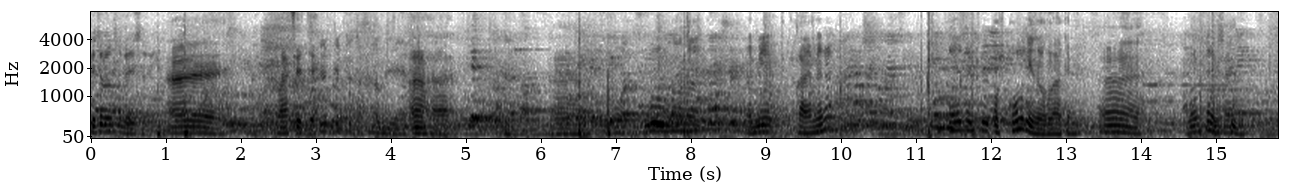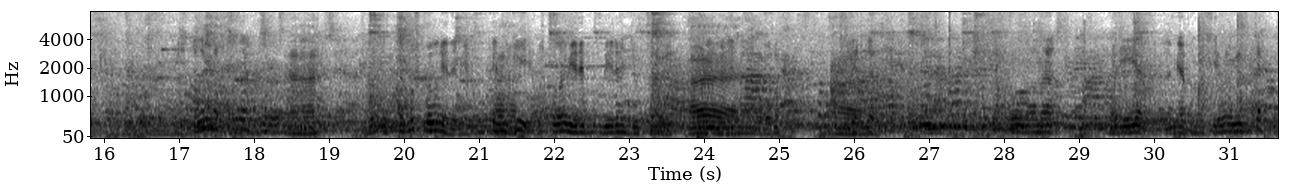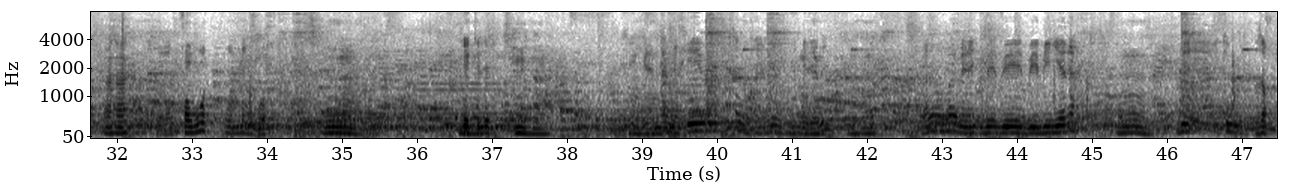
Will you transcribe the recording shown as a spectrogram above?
Petrol'da beni seviyor. Öyle. Bahçede. Aha. Bu bana Ами, камера. Е, осколки на главата ми. Горка е скуба. Осколки на главата. Там осколки не ми. Емки, оскола вере, вере, дютави. Вере на вода. Вере. Олана, ali a minha conocida ahorita. Ajá. Como un mango. ¿Qué mm. que le? Singenda mejibe, estamos Кім ұзақ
